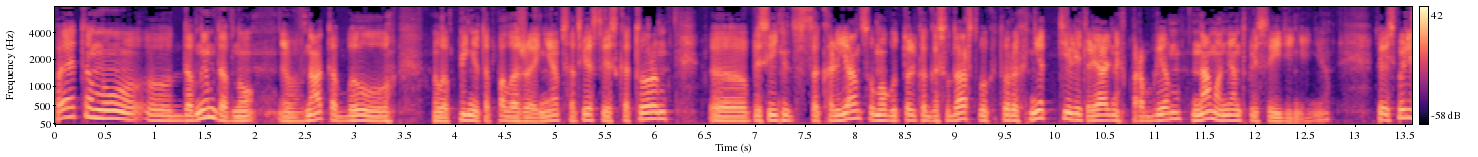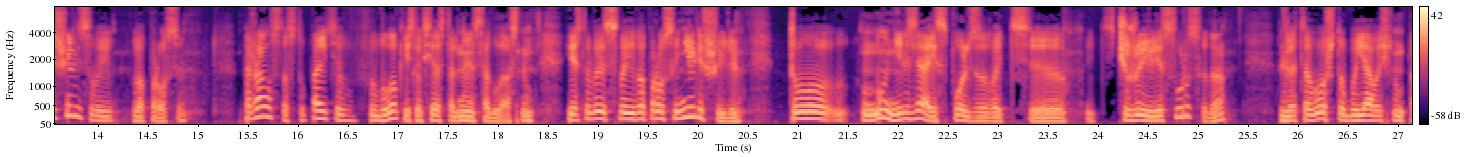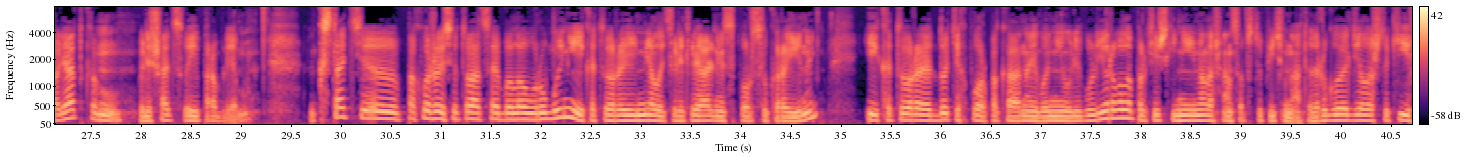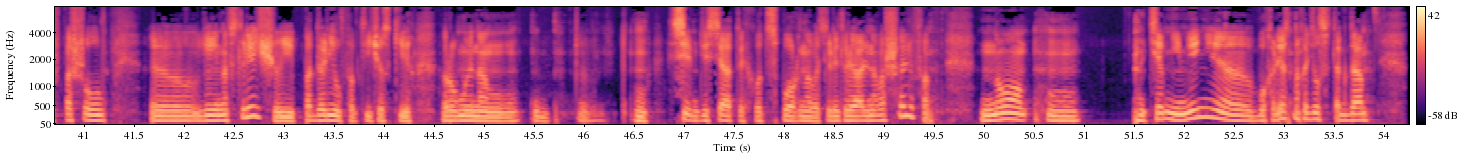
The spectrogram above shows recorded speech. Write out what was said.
Поэтому э, давным-давно в НАТО было принято положение, в соответствии с которым э, присоединиться к Альянсу могут только государства, у которых нет территориальных проблем на момент присоединения. То есть вы решили свои вопросы, пожалуйста, вступайте в блок, если все остальные согласны. Если вы свои вопросы не решили, то ну, нельзя использовать э, чужие ресурсы, да, для того, чтобы явочным порядком решать свои проблемы. Кстати, похожая ситуация была у Румынии, которая имела территориальный спор с Украиной, и которая до тех пор, пока она его не урегулировала, практически не имела шанса вступить в НАТО. Другое дело, что Киев пошел э, ей навстречу и подарил фактически румынам 7 десятых от спорного территориального шельфа, но тем не менее, Бухарест находился тогда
